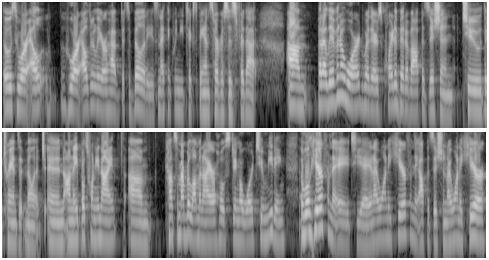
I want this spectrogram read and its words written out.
those who are, who are elderly or have disabilities, and I think we need to expand services for that. Um, but I live in a ward where there's quite a bit of opposition to the transit millage, and on April 29th, um, Councilmember Lumm and I are hosting a Ward 2 meeting, and we'll hear from the AATA, and I want to hear from the opposition. I want to hear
